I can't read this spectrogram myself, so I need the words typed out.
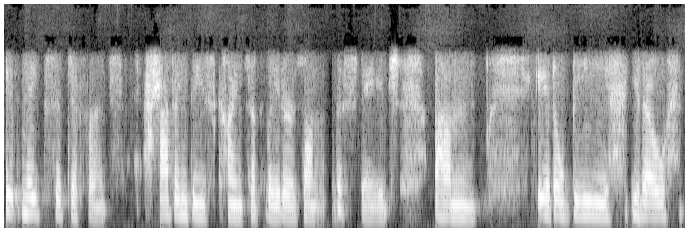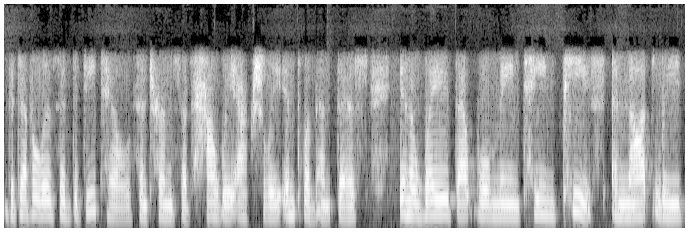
It makes a difference having these kinds of leaders on the stage. Um, it'll be, you know, the devil is in the details in terms of how we actually implement this in a way that will maintain peace and not lead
